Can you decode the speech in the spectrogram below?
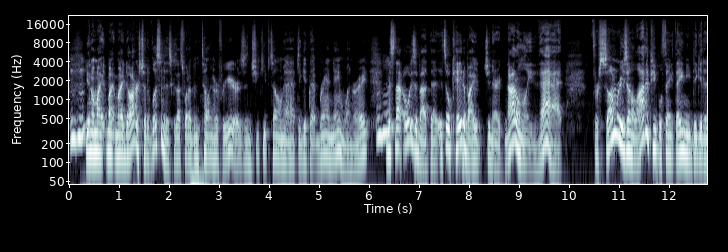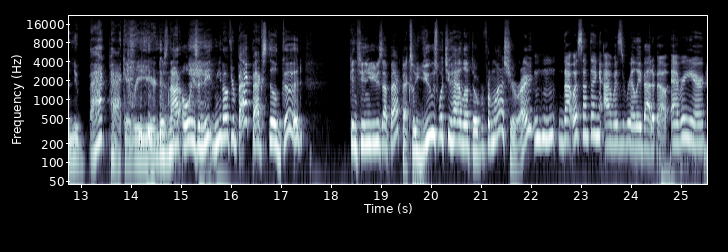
Hmm You know, my, my, my daughter should have listened to this because that's what I've been telling her for years. And she keeps telling me I have to get that brand name one, right? hmm And it's not always about that. It's okay to buy generic. Not only that, for some reason, a lot of people think they need to get a new backpack every year. There's not always a need. You know, if your backpack's still good, continue to use that backpack. So use what you had left over from last year, right? hmm That was something I was really bad about. Every year,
